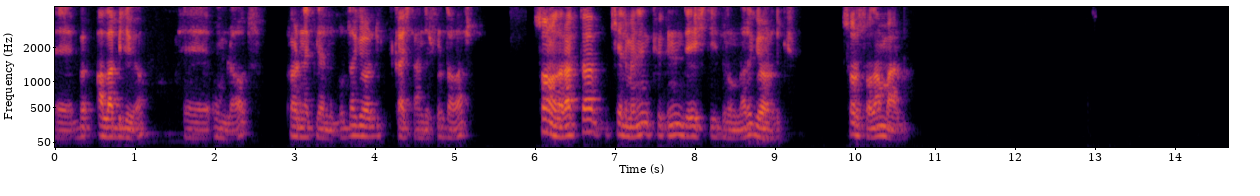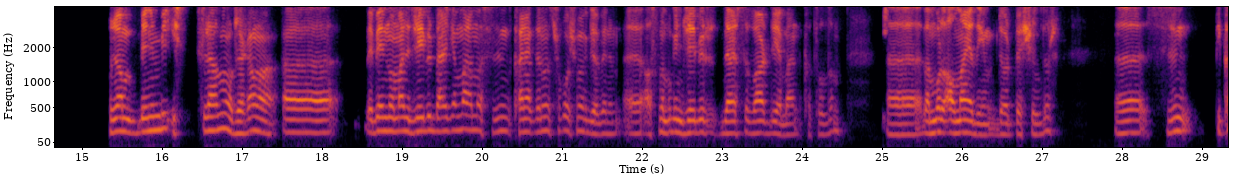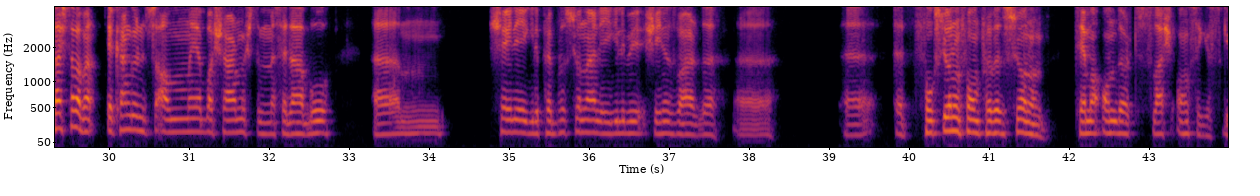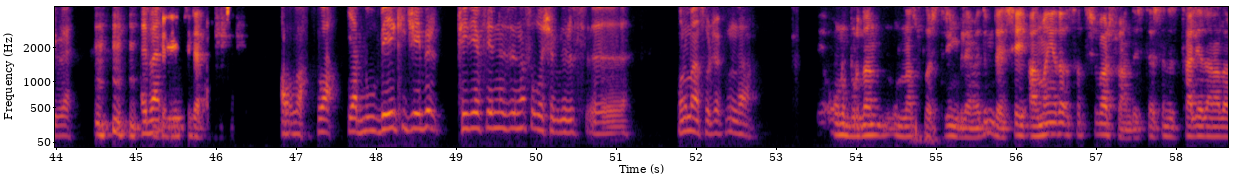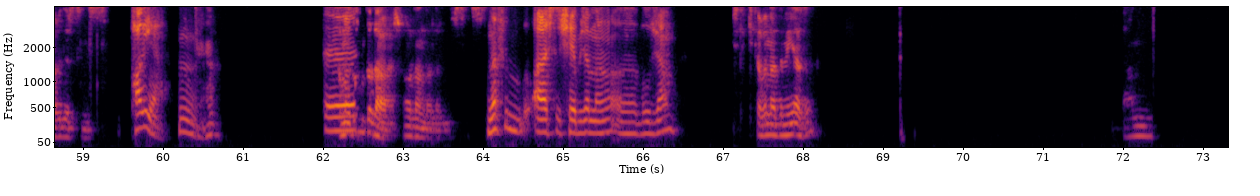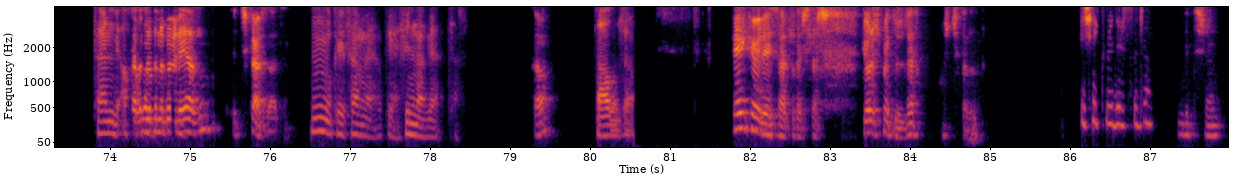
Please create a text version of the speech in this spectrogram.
e, alabiliyor. E, umlaut. Örneklerini burada gördük. Birkaç tane de şurada var. Son olarak da kelimenin kökünün değiştiği durumları gördük. Sorusu olan var mı? Hocam benim bir istirhamım olacak ama ve benim normalde C1 belgem var ama sizin kaynaklarınız çok hoşuma gidiyor benim. Eee, aslında bugün C1 dersi var diye ben katıldım. Eee, ben burada Almanya'dayım 4-5 yıldır. Eee, sizin birkaç defa ben ekran görüntüsü almaya başarmıştım. Mesela bu em, şeyle ilgili prepozisyonlarla ilgili bir şeyiniz vardı. Eee eee, e, Fonksiyonun von Präpositionen tema 14/18 gibi. E ben- Belki de. Allah ya ya bu B2 C1 PDF'lerinize nasıl ulaşabiliriz? Ee, onu ben soracaktım da. Onu buradan nasıl ulaştırayım bilemedim de şey Almanya'da satışı var şu anda. İsterseniz İtalya'dan alabilirsiniz. Palya. Hı. Hı. Ee, Amazon'da da var. Oradan da alabilirsiniz. nasıl araçta şey yapacağım ben onu, e, bulacağım? İşte kitabın adını yazın. Fermi. Kitabın Aklım. adını böyle yazın. e, Çıkar zaten. Hı, okey Fermi. Okey. Finlandiya. Tamam. Sağ olun hocam. Peki öyleyse arkadaşlar. Görüşmek üzere. Hoşçakalın. Teşekkür ederiz hocam. Bitişin.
